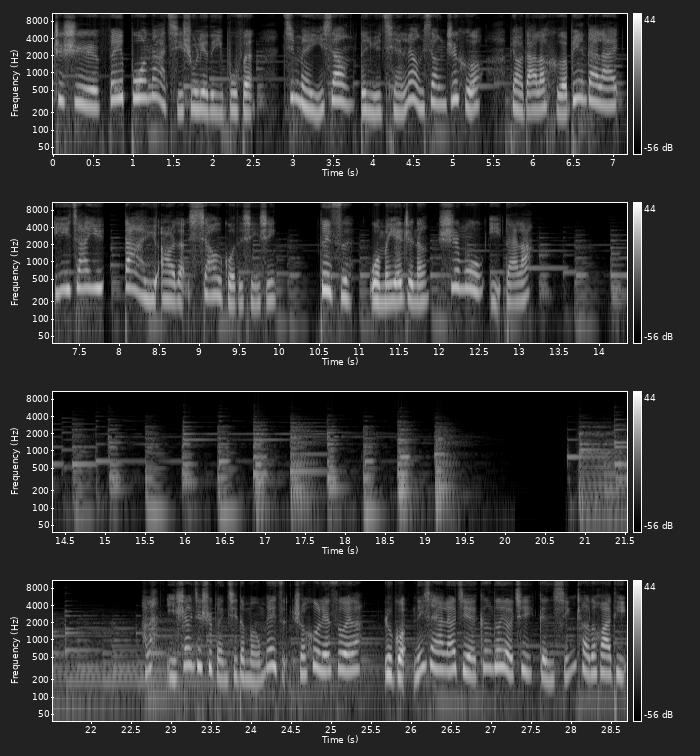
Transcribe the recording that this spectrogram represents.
这是斐波那契数列的一部分，即每一项等于前两项之和，表达了合并带来一加一大于二的效果的信心。对此，我们也只能拭目以待啦。以上就是本期的萌妹子说互联思维了。如果您想要了解更多有趣、更新潮的话题，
